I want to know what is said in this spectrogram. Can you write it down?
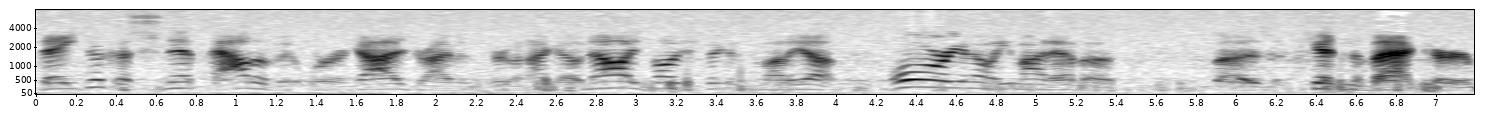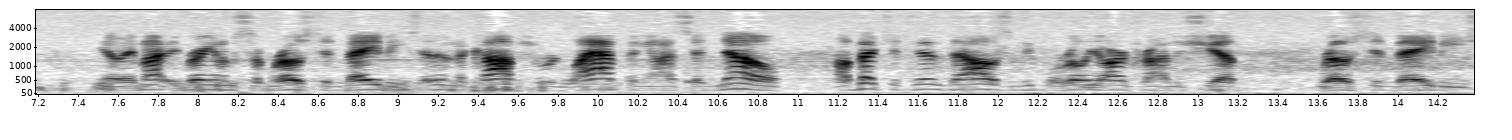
They took a snip out of it where a guy's driving through, and I go, no, he's probably just picking somebody up. Or, you know, he might have a a kid in the back, or you know, they might be bringing them some roasted babies. And then the cops were laughing, and I said, no, I'll bet you 10,000 people really are trying to ship roasted babies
